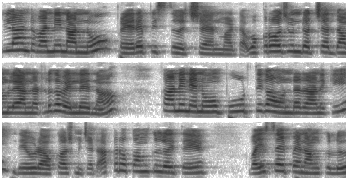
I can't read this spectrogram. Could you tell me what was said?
ఇలాంటివన్నీ నన్ను ప్రేరేపిస్తూ వచ్చాయన్నమాట. ఒకరోజు ఉండి వచ్చేద్దాంలే అన్నట్లుగా వెళ్ళాను? కానీ నేను పూర్తిగా ఉండడానికి దేవుడు అవకాశం ఇచ్చాడు. అక్కడ ఒక అంకుల్ అయితే వయసు అయిపోయిన అంకులు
